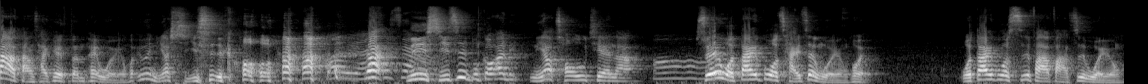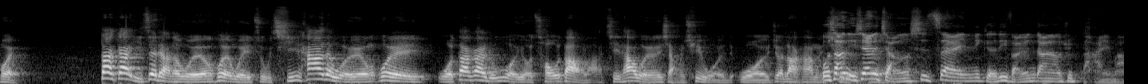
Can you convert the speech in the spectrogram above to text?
大党才可以分配委员会，因为你要席次够。那。你席次不够啊，你你要抽签啊。哦，所以我待过财政委员会，我待过司法法制委员会，大概以这两个委员会为主，其他的委员会我大概如果有抽到啦，其他委员想去，我我就让他们去。国昌，你现在嗯讲的是在那个立法院，大家要去排嘛？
